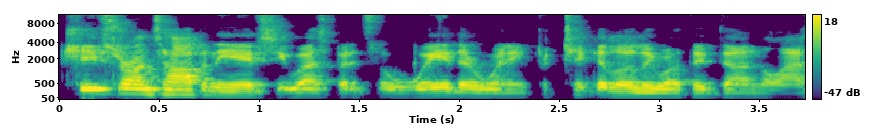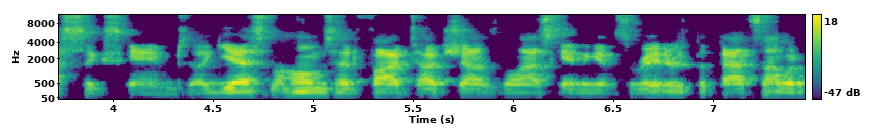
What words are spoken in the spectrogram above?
Chiefs are on top in the AFC West, but it's the way they're winning, particularly what they've done the last six games. Uh, yes, Mahomes had five touchdowns in the last game against the Raiders, but that's not what,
